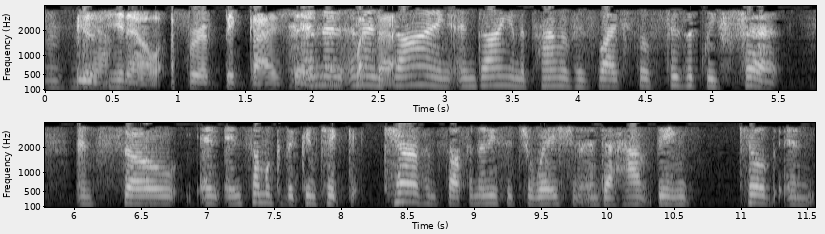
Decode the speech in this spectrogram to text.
Mhm. Because Yeah. you know, for a big guy's sake, and then and what then that- dying and dying in the prime of his life, so physically fit, and so and, and someone that can take care of himself in any situation, and to have being killed and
